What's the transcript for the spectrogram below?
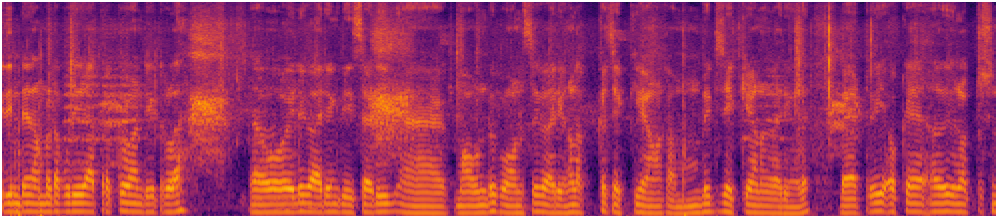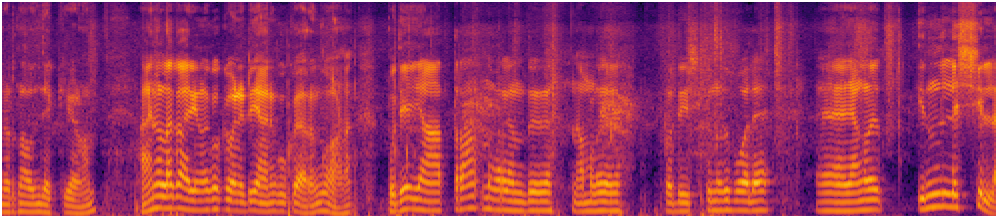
ഇതിന്റെ നമ്മുടെ പുതിയ യാത്രയ്ക്ക് വേണ്ടിയിട്ടുള്ള ഓയിൽ കാര്യം ഗ്രീസ് അടി മൗണ്ട് കോൺസ് കാര്യങ്ങളൊക്കെ ചെക്ക് ചെയ്യണം. കംപ്ലീറ്റ് ചെക്ക് ചെയ്യണം കാര്യങ്ങൾ ബാറ്ററി ഒക്കെ അത് ഇലക്ട്രീഷ്യന്റെ അടുത്ത് അതും ചെക്ക് ചെയ്യണം. അങ്ങനെയുള്ള കാര്യങ്ങൾക്കൊക്കെ വേണ്ടിയിട്ട് ഞാനും കുക്ക് ഇറങ്ങുവാണ്. പുതിയ യാത്ര എന്ന് പറയുന്നത് നമ്മൾ പ്രതീക്ഷിക്കുന്നത് പോലെ ഞങ്ങൾ ഇന്ന് ലക്ഷ്യമില്ല.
